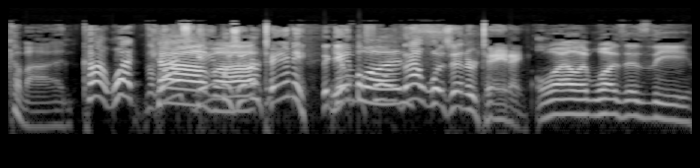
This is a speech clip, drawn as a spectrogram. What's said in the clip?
Come on. God, what? The Come last game was entertaining. The game It before was. that was entertaining. Well, it was as the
